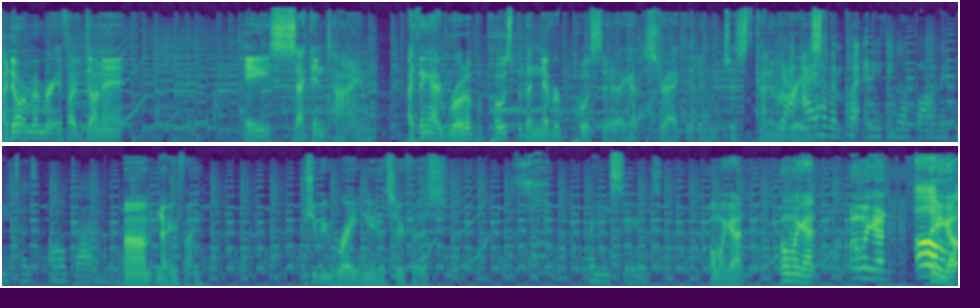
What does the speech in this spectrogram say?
I don't remember if I've done it a second time. I think I wrote up a post, but then never posted it. I got distracted and just kind of Yeah, I haven't put anything up on it because oh god, I'm gonna. Um, no, you're fine. You should be right near the surface. Are you serious? Oh my god. Oh my god. Oh my god. Oh. There you go.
